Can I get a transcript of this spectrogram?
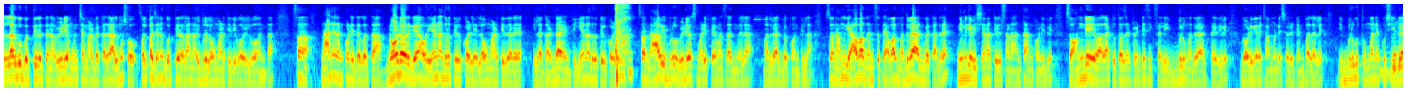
ಎಲ್ಲರಿಗೂ ಗೊತ್ತಿರುತ್ತೆ, ನಾವು ವಿಡಿಯೋ ಮುಂಚೆ ಮಾಡಬೇಕಾದ್ರೆ ಆಲ್ಮೋಸ್ಟ್ ಸ್ವಲ್ಪ ಜನ ಗೊತ್ತಿರಲ್ಲ ನಾವಿಬ್ಬರು ಲವ್ ಮಾಡ್ತಿದ್ದೀವೋ ಇಲ್ವೋ ಅಂತ. ಸೊ ನಾನೇನು ಅನ್ಕೊಂಡಿದ್ದೆ ಗೊತ್ತಾ? ನೋಡೋರಿಗೆ ಅವ್ರು ಏನಾದರೂ ತಿಳ್ಕೊಳ್ಳಿ ಲವ್ ಮಾಡ್ತಿದ್ದಾರೆ ಇಲ್ಲ ಗಂಡ ಹೆಂಡ್ತಿ ಏನಾದರೂ ತಿಳ್ಕೊಳ್ಳಿ. ಸೊ ನಾವಿಬ್ರು ವಿಡಿಯೋಸ್ ಮಾಡಿ ಫೇಮಸ್ ಆದಮೇಲೆ ಮದುವೆ ಆಗಬೇಕು ಅಂತಿಲ್ಲ. ಸೊ ನಮ್ಗೆ ಯಾವಾಗ ಅನ್ಸುತ್ತೆ ಯಾವಾಗ ಮದುವೆ ಆಗಬೇಕಾದ್ರೆ ನಿಮಗೆ ವಿಷಯನ ತಿಳಿಸೋಣ ಅಂತ ಅನ್ಕೊಂಡಿದ್ವಿ. ಸೊ ಹಂಗೆ ಇವಾಗ ಟೂ ತೌಸಂಡ್ ಟ್ವೆಂಟಿ ಸಿಕ್ಸಲ್ಲಿ ಇಬ್ಬರು ಮದುವೆ ಆಗ್ತಾ ಇದ್ದೀವಿ ಗೌಡಿಗೆರೆ ಚಾಮುಂಡೇಶ್ವರಿ ಟೆಂಪಲಲ್ಲಿ ಇಬ್ರಿಗೂ ತುಂಬಾನೇ ಖುಷಿ ಇದೆ.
